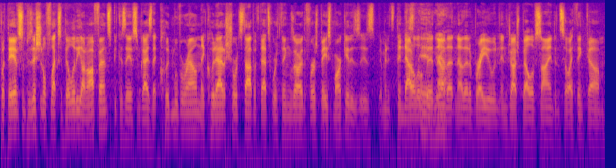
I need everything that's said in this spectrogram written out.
but they have some positional flexibility on offense because they have some guys that could move around. They could add a shortstop if that's where things are. The first base market is, is I mean, it's thinned out a little Thin, bit now that now that Abreu and, and Josh Bell have signed, and so I think um,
